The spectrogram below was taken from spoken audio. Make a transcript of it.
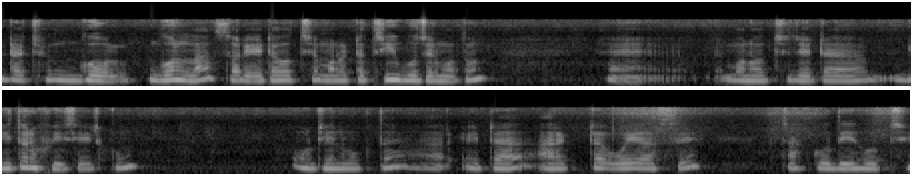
এটা হচ্ছে গোল গোল না সরি এটা হচ্ছে মনে একটা ত্রিভুজের মতন। হ্যাঁ মনে হচ্ছে যে এটা ভিতরে হয়েছে এরকম অরিজিনাল মুক্তা। আর এটা আরেকটা ওয়ে আছে, চাকু দিয়ে হচ্ছে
